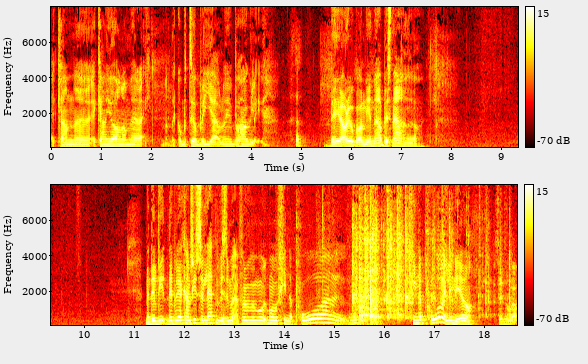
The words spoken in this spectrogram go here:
jeg kan, eh, jeg kan gjøre noe med deg, men det kommer til å bli jævlig ubehagelig. Det gjør det jo bare mye mer besnærende, da. Men det blir, det blir kanskje ikke så lett hvis du for du må, må jo finne på Finne på veldig mye, da. Sitt rolig, ja.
